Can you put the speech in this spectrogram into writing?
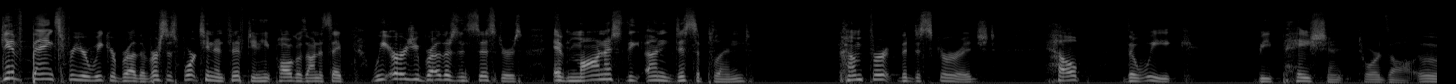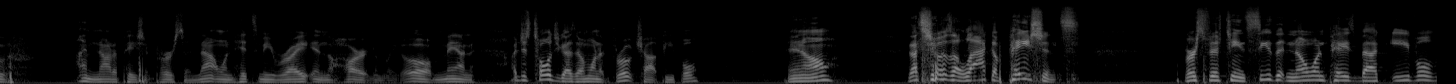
Give thanks for your weaker brother. Verses 14 and 15, he, Paul goes on to say, We urge you, brothers and sisters, admonish the undisciplined, comfort the discouraged, help the weak, be patient towards all. Ooh, I'm not a patient person. That one hits me right in the heart. I'm like, oh man, I just told you guys I want to throat chop people. You know? That shows a lack of patience. Verse 15 See that no one pays back evil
